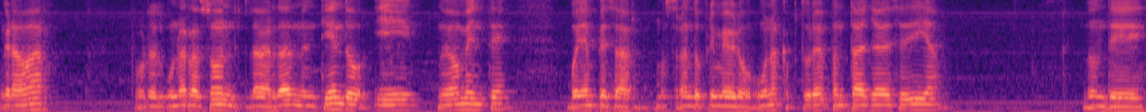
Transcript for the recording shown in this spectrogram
grabar por alguna razón, la verdad no entiendo y nuevamente voy a empezar mostrando primero una captura de pantalla de ese día donde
